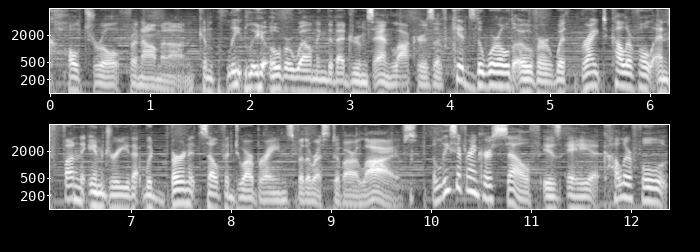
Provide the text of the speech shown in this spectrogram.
cultural phenomenon, completely overwhelming the bedrooms and lockers of kids the world over with bright, colorful, and fun imagery that would burn itself into our brains for the rest of our lives. Lisa Frank herself is a colorful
